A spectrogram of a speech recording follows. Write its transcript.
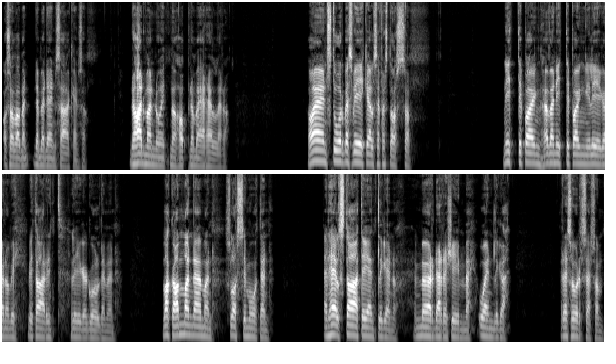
och så var det med den saken så då hade man nog inte något hopp mer heller. Och en stor besvikelse förstås. Så 90 poäng, över 90 poäng i ligan och vi, vi tar inte ligaguldet men vad kan man när man slåss emot en, en hel stat egentligen, en mördarregim med oändliga resurser som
